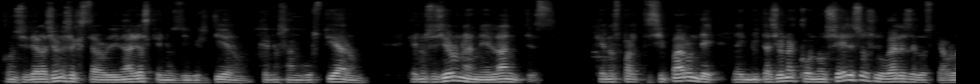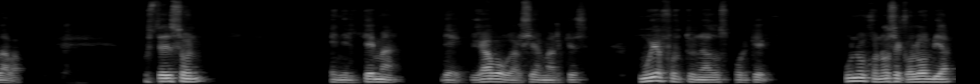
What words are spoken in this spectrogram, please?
consideraciones extraordinarias que nos divirtieron, que nos angustiaron, que nos hicieron anhelantes, que nos participaron de la invitación a conocer esos lugares de los que hablaba. Ustedes son, en el tema de Gabo García Márquez, muy afortunados porque uno conoce Colombia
